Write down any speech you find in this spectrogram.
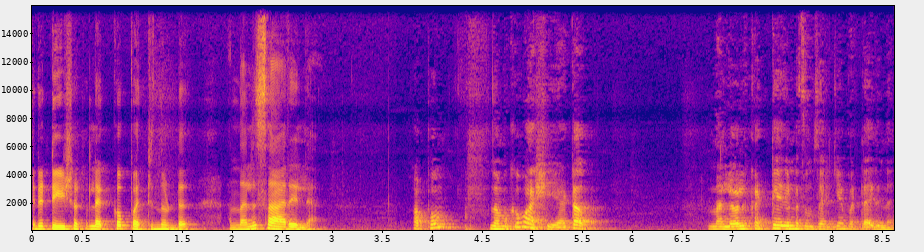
എന്റെ ടീഷർട്ടിലൊക്കെ പറ്റുന്നുണ്ട്. എന്നാലും സാരമില്ല. അപ്പം നമുക്ക് വാഷ് ചെയ്യാം കേട്ടോ. നല്ലപോലെ കട്ട് ചെയ്തുകൊണ്ട് സംസാരിക്കാൻ പറ്റായിരുന്നേ.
